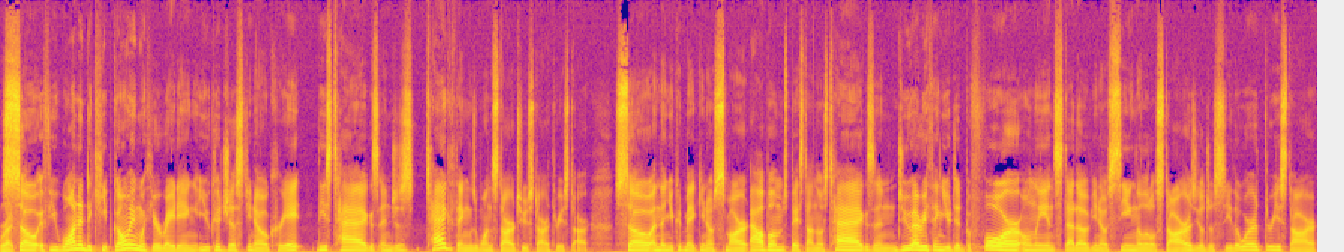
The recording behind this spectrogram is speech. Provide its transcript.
Right. So if you wanted to keep going with your rating, you could just, you know, create these tags and just tag things one star, two star, three star. So, and then you could make, you know, smart albums based on those tags and do everything you did before, only instead of, you know, seeing the little stars, you'll just see the word three star.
